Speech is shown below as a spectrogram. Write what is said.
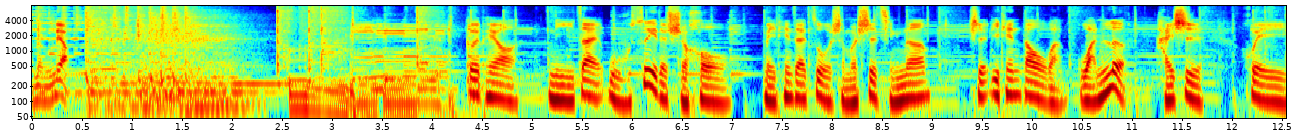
能量。各位朋友，你在五岁的时候每天在做什么事情呢？是一天到晚玩乐，还是会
